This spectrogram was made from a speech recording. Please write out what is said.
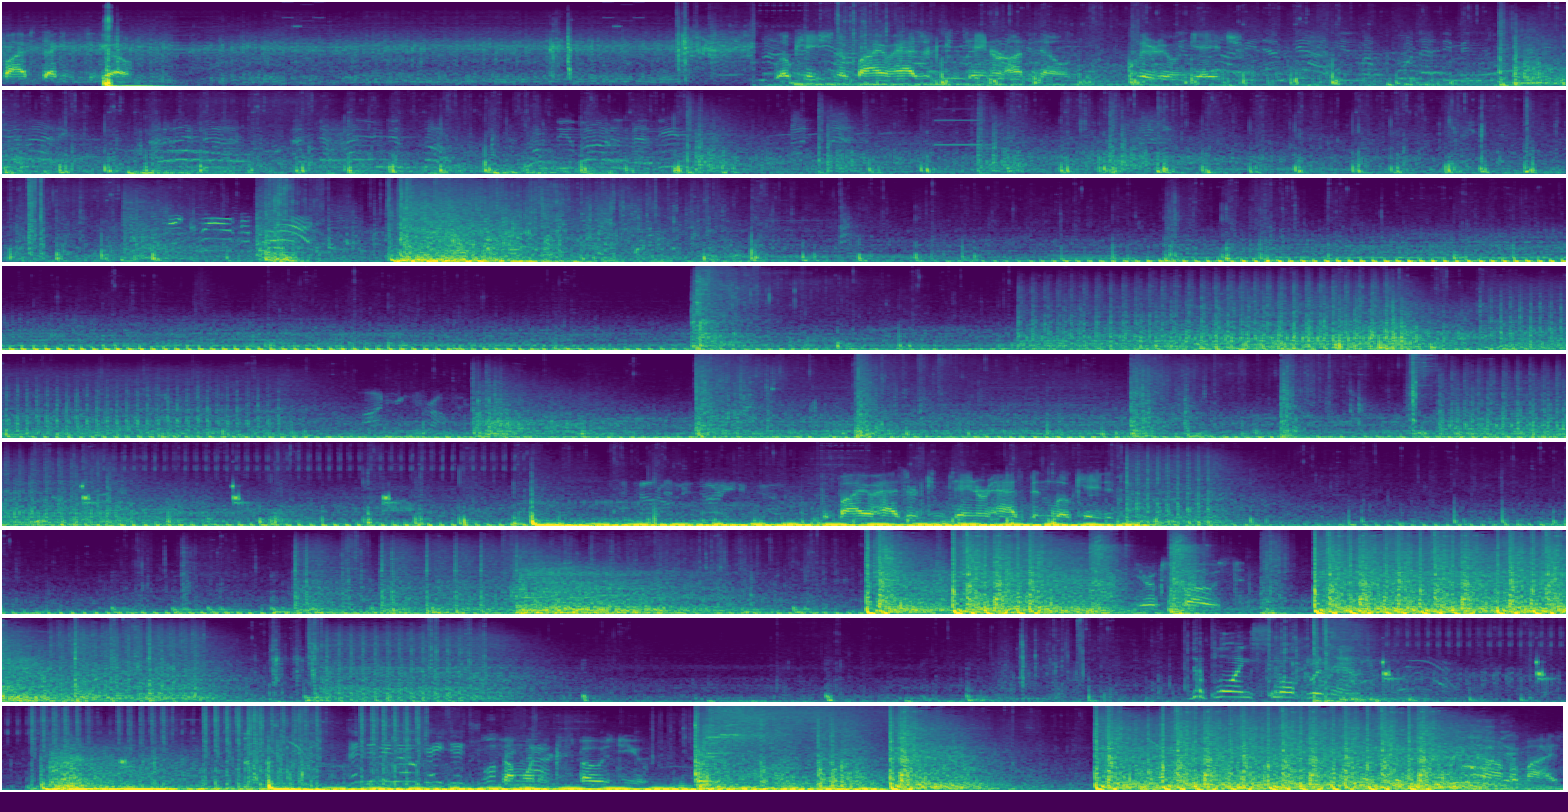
Five seconds to go. Location of biohazard container unknown. Clear to engage. The biohazard container has been located. You're exposed. Deploying smoke grenade. Someone exposed you. Compromised.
